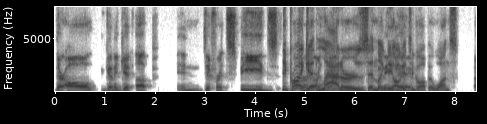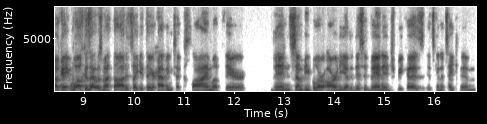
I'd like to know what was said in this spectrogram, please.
they're all gonna get up in different speeds. they probably or get ladders, and like they putting all get to go up at once. Okay, well, because that was my thought. It's like if they're having to climb up there, then some people are already at a disadvantage because it's going to take them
